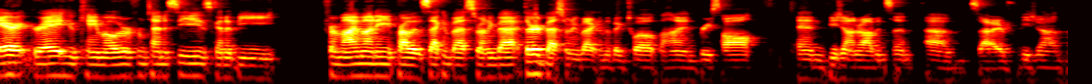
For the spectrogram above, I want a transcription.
Eric Gray, who came over from Tennessee, is going to be, for my money, probably the second best running back, third best running back in the Big 12 behind Breece Hall and Bijan Robinson. Um, sorry, Bijan.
